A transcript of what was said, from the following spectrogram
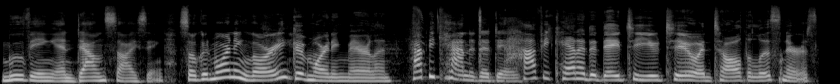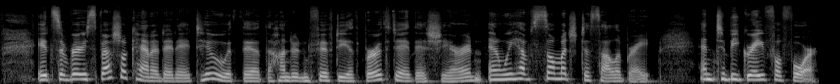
moving and downsizing. So, good morning, Lori. Good morning, Marilyn. Happy Canada Day. Happy Canada Day to you too and to all the listeners. It's a very special Canada Day too with the, the 150th birthday this year and, and we have so much to celebrate and to be grateful for.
